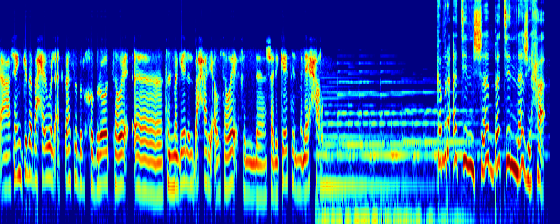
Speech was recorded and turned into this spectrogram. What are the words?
عشان كده بحاول أكتسب الخبرات سواء آه، في المجال البحري أو سواء في شركات الملاحة. كامرأة شابة ناجحة.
